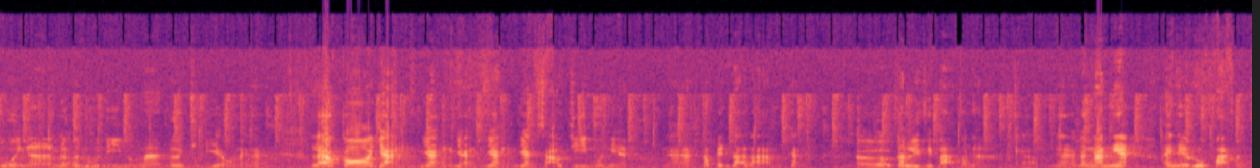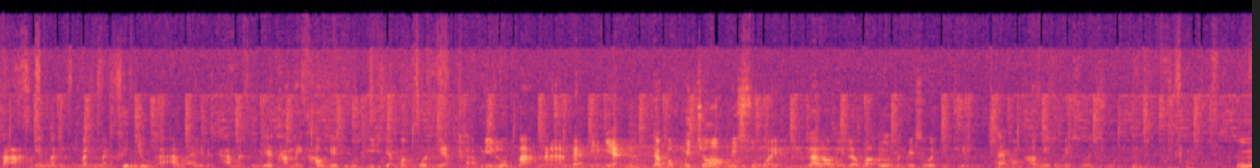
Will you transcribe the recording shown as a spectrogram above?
สวยงามแล้วก็ดูดีมากๆเลยทีเดียวนะฮะ แล้วก็อย่างอย่างอย่างอย่างอย่างสาวจีนคนเนี้ยนะฮะก็เป็นดาราเหมือนกันเออก็ริมฝีปากก็หนาครับนะฮะดังนั้นเนี่ยไอ้ในรูปปากต่างๆเนี่ยมันมันมันขึ้นอยู่กับอะไรนะครับมันถึงได้ทำให้เขาเนี่ยดูดีอย่างบางคนเนี่ยครับมีรูปปากหนาแบบอย่างเงี้ยอืมแต่แบบไม่ชอบไม่สวย แล้วเราเห็นแล้วว่าเออมันไม่สวยจริงๆ แต่ของเขานี่ทำไมสวยสวยอืมครับคือ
